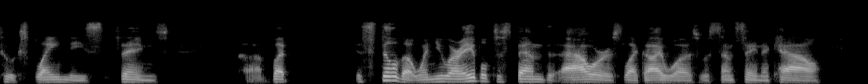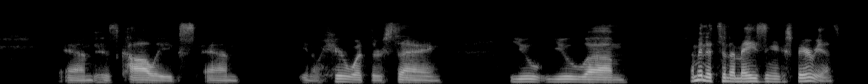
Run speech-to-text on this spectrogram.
to explain these things. Uh, but still, though, when you are able to spend hours like I was with Sensei Nakao and his colleagues, and you know, hear what they're saying, you you um, I mean, it's an amazing experience.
